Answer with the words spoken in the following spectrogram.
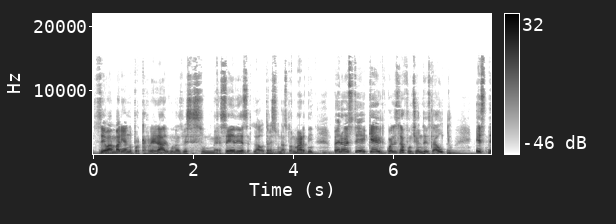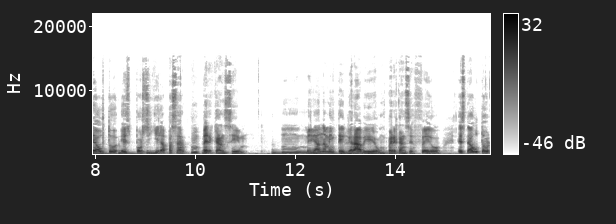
se van variando por carrera, algunas veces es un Mercedes, la otra es un Aston Martin. Pero este, ¿qué, ¿cuál es la función de este auto? Este auto es por si llega a pasar un percance Mm, medianamente grave, un percance feo, este auto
